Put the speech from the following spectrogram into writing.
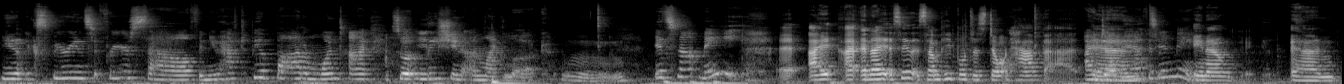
you know experience it for yourself, and you have to be a bottom one time. So at least you know. I'm like, look, Hmm. it's not me. I, I and I say that some people just don't have that. I don't have it in me. You know, and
